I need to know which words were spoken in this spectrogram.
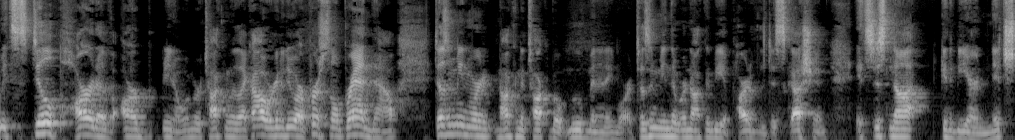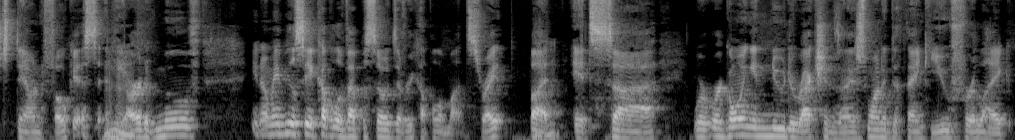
it's still part of our you know when we're talking about like oh we're going to do our personal brand now doesn't mean we're not going to talk about movement anymore. It doesn't mean that we're not going to be a part of the discussion. It's just not going to be our niched down focus and mm-hmm. the art of move. You know maybe you'll see a couple of episodes every couple of months right? But mm-hmm. it's uh we're, we're going in new directions and i just wanted to thank you for like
